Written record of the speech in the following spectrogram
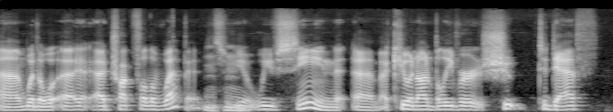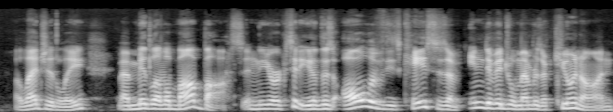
um, with a, a, a, truck full of weapons. Mm-hmm. You know, we've seen um, a QAnon believer shoot to death allegedly a mid-level mob boss in New York City. You know, there's all of these cases of individual members of QAnon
